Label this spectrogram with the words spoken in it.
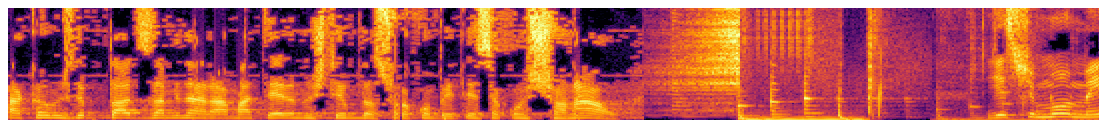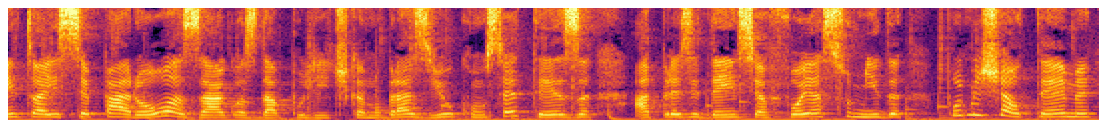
a Câmara dos Deputados examinará a matéria nos termos da sua competência constitucional. E este momento aí separou as águas da política no Brasil, com certeza. A presidência foi assumida por Michel Temer,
